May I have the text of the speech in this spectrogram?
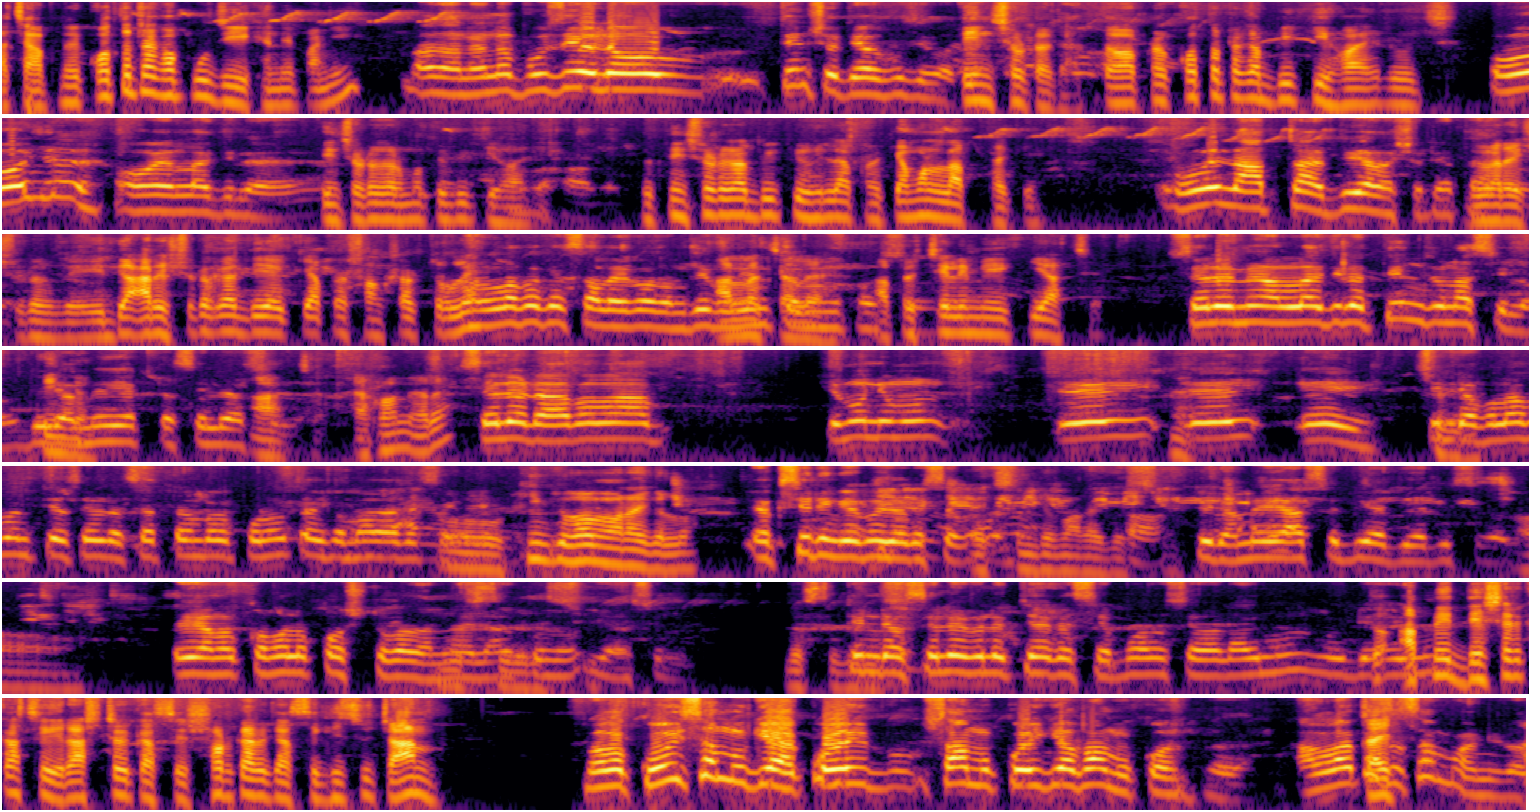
আচ্ছা আপনার কত টাকা পুঁজি এখানে পানি? পুঁজি হলো তিনশো টাকা পুঁজি তিনশো টাকা। তো আপনার কত টাকা বিক্রি হয় রোজ? ওই যে তিনশো টাকার মতো বিক্রি হয়। তো তিনশো টাকা বিক্রি হলে আপনার কেমন লাভ থাকে? ওই লাভটা দুই আড়াইশো টাকা। আড়াইশো টাকা দিয়ে। এই আড়াইশো টাকা দিয়ে কি আপনার সংসার চলে? আল্লাহ চালাই যে আল্লাহ। আপনার ছেলে মেয়ে কি আছে? ছেলে মেয়ে আল্লাহ দিলে তিনজন দুইটা। মেয়ে একটা ছেলে আছে আচ্ছা এখন এরা? ছেলেটা বাবা এমন এমন এই এই এই চিন্তা ফলাফল ছেলেটা সেপ্টেম্বর পনেরো তারিখে মারা গেছে। ও কি কীভাবে মারা গেল? অ্যাক্সিডেন্ট হয়ে গেছে। অ্যাক্সিডেন্টে মারা গেছে। দুইটা মেয়ে আছে বিয়া দিয়ে দিছে। এই আমার কপালে কষ্ট বাজান নাইলে আর বুঝতে কোনো পেরেছি। ইয়ে আছে না। বুঝতে পেরেছি। তিনটা ছেলে ফেলে দিয়ে গেছে? বড় ছেলেটা এমন ওই তো দিয়ে- আপনি দেশের কাছে রাষ্ট্রের কাছে সরকারের কাছে কিছু চান? বাবা কই সামু গিয়া? কই সামু কই গিয়া ফামু কোন? আল্লাহর কাছে।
